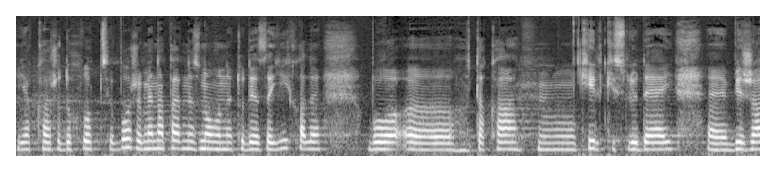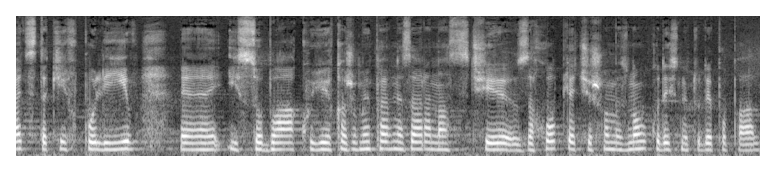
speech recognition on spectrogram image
я кажу до хлопців, Боже, ми напевне знову не туди заїхали, бо е, така кількість людей е, біжать з таких полів е, із собакою. Я кажу, ми певне зараз нас чи захоплять, чи що ми знову кудись не туди попали.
